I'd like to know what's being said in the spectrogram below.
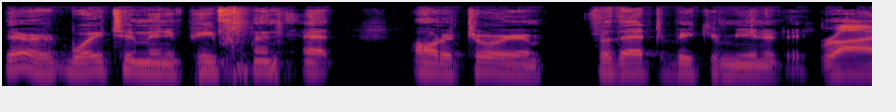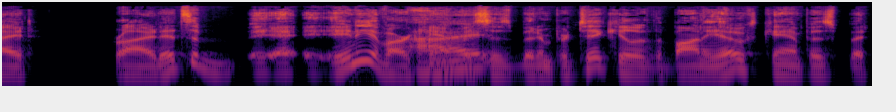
There are way too many people in that auditorium for that to be community. Right, right. It's a any of our I- campuses, but in particular the Bonny Oaks campus. But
